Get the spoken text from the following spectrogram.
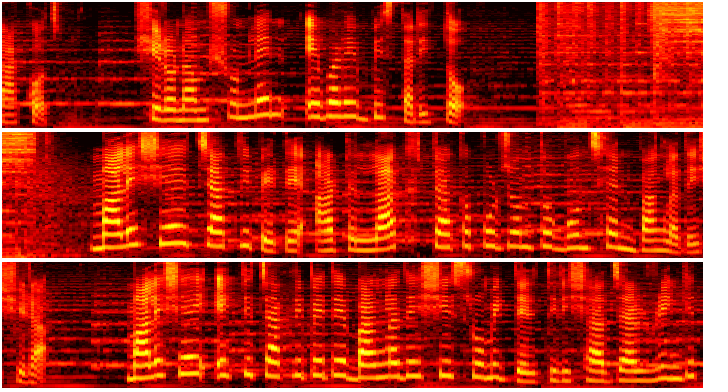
নাকচ। শিরোনাম শুনলেন এবারে বিস্তারিত। মালয়েশিয়ায় চাকরি পেতে আট লাখ টাকা পর্যন্ত গুনছেন বাংলাদেশিরা। মালয়েশিয়ায় একটি চাকরি পেতে বাংলাদেশি শ্রমিকদের তিরিশ হাজার রিঙ্গিত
